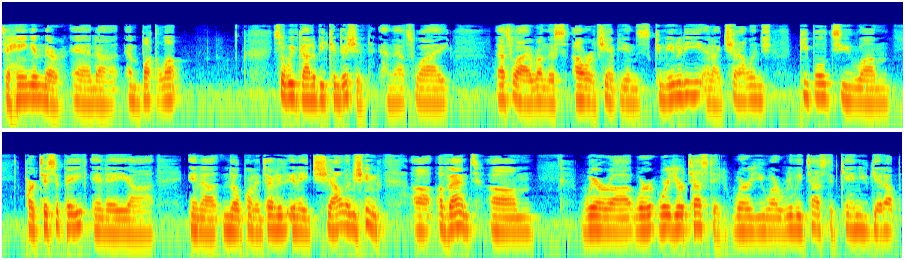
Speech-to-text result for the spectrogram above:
to hang in there and uh, and buckle up. So we've got to be conditioned, and that's why that's why I run this Hour of Champions community, and I challenge people to um, participate in a uh, in a no pun intended in a challenging uh, event. Um, where uh, where where you're tested, where you are really tested. Can you get up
